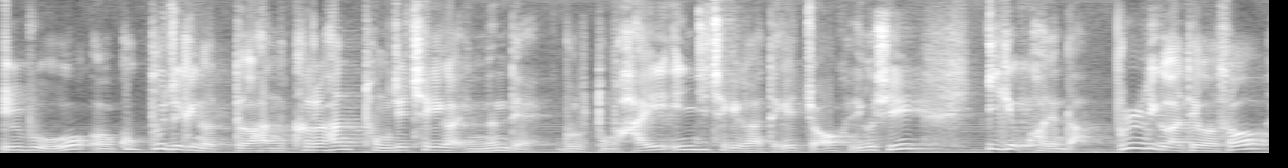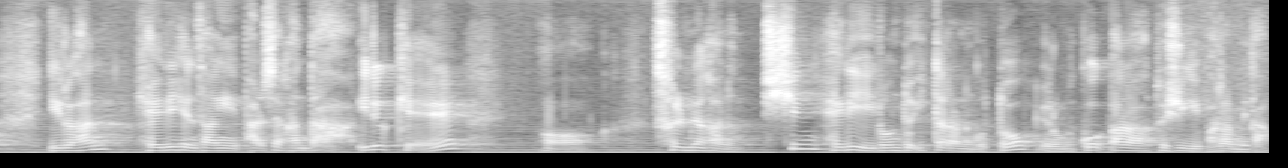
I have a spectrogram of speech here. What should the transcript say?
일부 어, 국부적인 어떠한 그러한 통제 체계가 있는데 보통 하위 인지 체계가 되겠죠. 이것이 이격화된다. 분리가 되어서 이러한 해리 현상이 발생한다. 이렇게 어, 설명하는 신해리 이론도 있다라는 것도 여러분 꼭 알아두시기 바랍니다.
